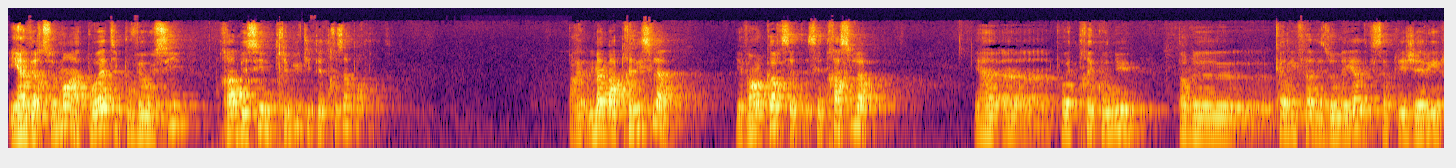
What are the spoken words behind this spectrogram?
et inversement, un poète, il pouvait aussi rabaisser une tribu qui était très importante. Même après l'islam, il y avait encore ces traces-là. Il y a un, poète très connu dans le califat des Omeyyades qui s'appelait Jarir.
